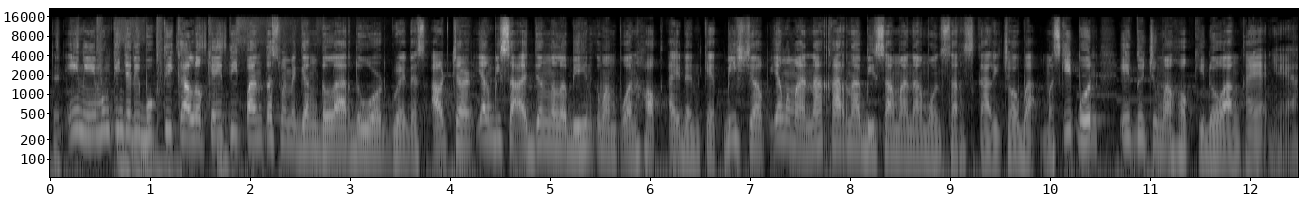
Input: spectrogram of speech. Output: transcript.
Dan ini mungkin jadi bukti kalau Katie pantas memegang gelar The World Greatest Archer yang bisa aja ngelebihin kemampuan Hawkeye dan Kate Bishop yang memanah karena bisa mana monster sekali coba. Meskipun itu cuma hoki doang kayaknya ya.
